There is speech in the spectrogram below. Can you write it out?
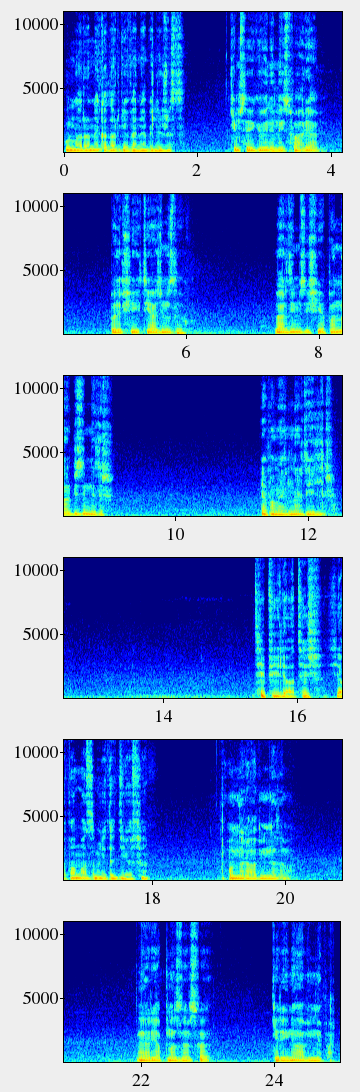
Bunlara ne kadar güvenebiliriz? Kimseye güvenemeyiz Fahri abi. Böyle bir şeye ihtiyacımız da yok. Verdiğimiz işi yapanlar bizimledir. Yapamayanlar değildir. Tipiyle ateş yapamaz mıydı diyorsun? Onlar abimin adamı. Eğer yapmazlarsa gereğini abim yapar.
